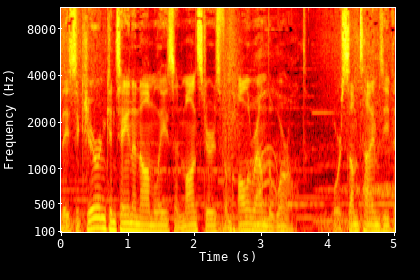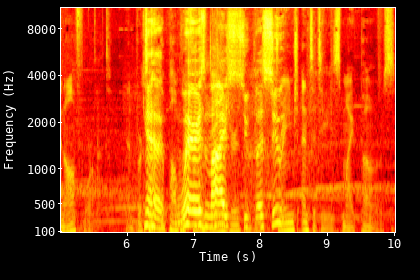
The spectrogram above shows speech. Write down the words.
They secure and contain anomalies and monsters from all around the world, or sometimes even off-world, and protect the public Where from is the my dangers super suit? strange entities might pose.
